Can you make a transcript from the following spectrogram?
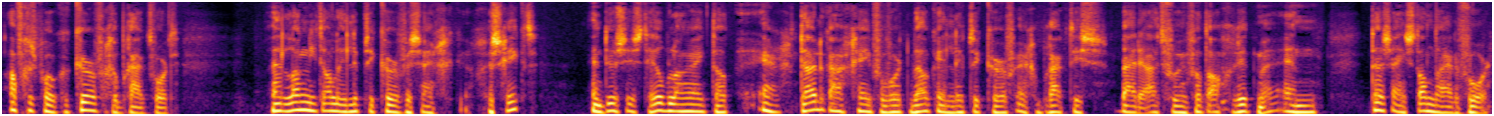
afgesproken curve gebruikt wordt. Lang niet alle elliptic curves zijn geschikt. En dus is het heel belangrijk dat er duidelijk aangegeven wordt welke elliptic curve er gebruikt is bij de uitvoering van het algoritme. En daar zijn standaarden voor.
